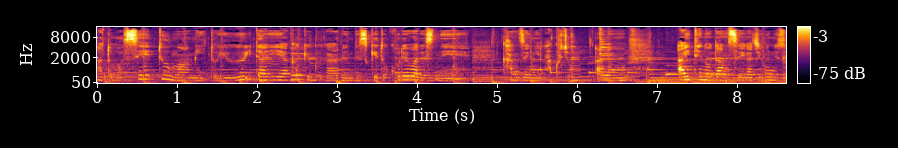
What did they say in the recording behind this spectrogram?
あとは「Say to Mommy」というイタリア歌曲があるんですけどこれはですね完全に悪女。あの相手の男性が自分にず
